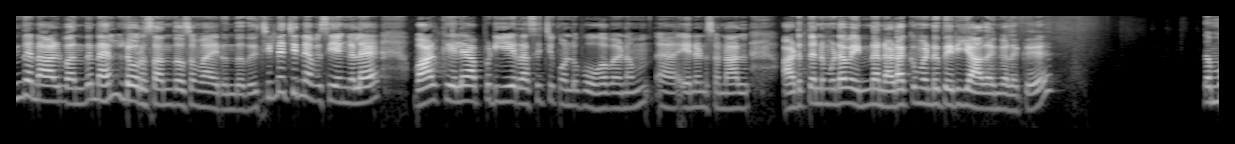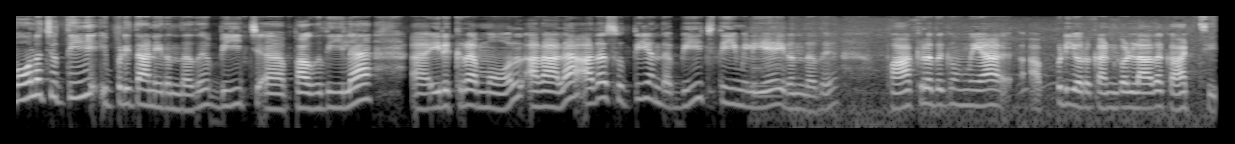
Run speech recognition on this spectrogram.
இந்த நாள் வந்து நல்ல ஒரு சந்தோஷமாக இருந்தது. சின்ன சின்ன விஷயங்களை வாழ்க்கையில் அப்படியே ரசித்து கொண்டு போக வேணும். என்னென்னு சொன்னால் அடுத்த நிமிடம் என்ன நடக்குமென்னு தெரியாது எங்களுக்கு. இந்த மோலை சுற்றி இப்படி தான் இருந்தது. பீச் பகுதியில் இருக்கிற மோல். அதால் அதை சுற்றி அந்த பீச் தீமிலேயே இருந்தது. பார்க்குறதுக்கு உண்மையாக அப்படி ஒரு கண்கொள்ளாத காட்சி.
